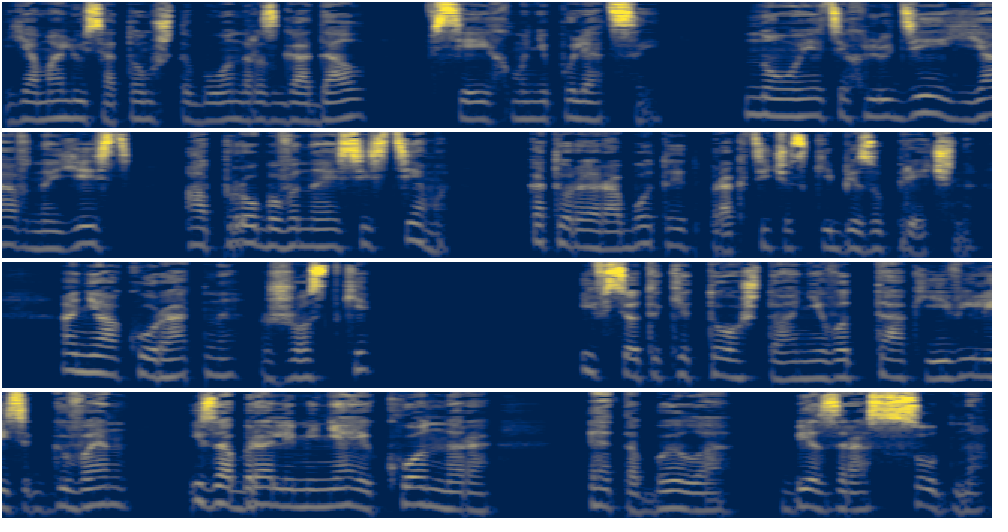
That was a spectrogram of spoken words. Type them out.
Я молюсь о том, чтобы он разгадал все их манипуляции. Но у этих людей явно есть опробованная система, которая работает практически безупречно. Они аккуратны, жестки, и все-таки то, что они вот так явились к Гвен и забрали меня и Коннора, это было безрассудно.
